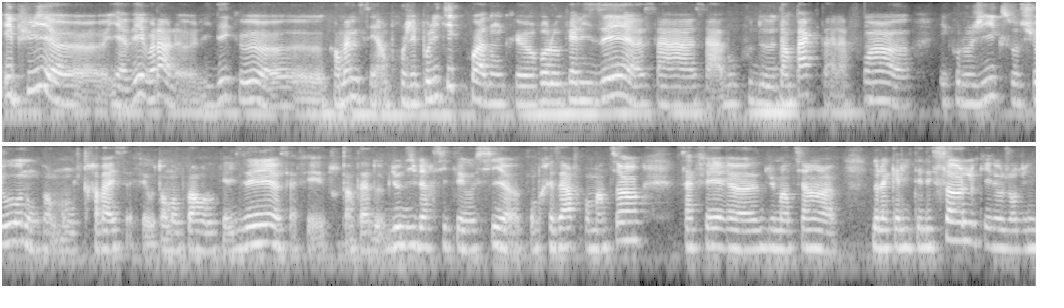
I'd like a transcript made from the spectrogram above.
Et puis euh, il y avait voilà l'idée que quand même c'est un projet politique, quoi. Donc relocaliser, ça, a beaucoup d'impact à la fois écologiques, sociaux. Donc dans le monde du travail, ça fait autant d'emplois relocalisés, ça fait tout un tas de biodiversité aussi qu'on préserve, qu'on maintient. Ça fait euh, du maintien euh, de la qualité des sols, qui est aujourd'hui une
